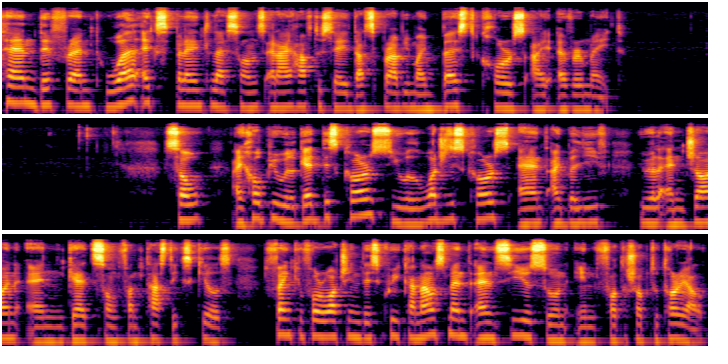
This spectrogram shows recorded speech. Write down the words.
10 different well explained lessons and I have to say that's probably my best course I ever made. So I hope you will get this course, you will watch this course and I believe you will enjoy and get some fantastic skills. Thank you for watching this quick announcement and see you soon in Photoshop tutorial.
